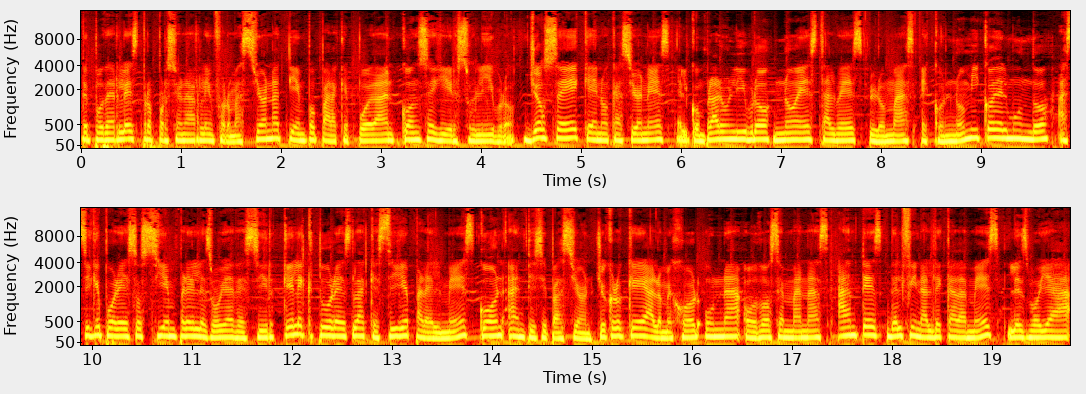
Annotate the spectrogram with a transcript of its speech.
de poderles proporcionar la información a tiempo para que puedan conseguir su libro. Yo sé que en ocasiones el comprar un libro no es tal vez lo más económico del mundo, así que por eso siempre les voy a decir qué lectura es la que sigue para el mes con anticipación. Yo creo que a lo mejor una o dos semanas antes del final de cada mes les voy a,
